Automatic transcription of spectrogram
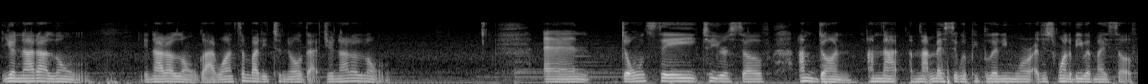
you're not alone. You're not alone. God wants somebody to know that you're not alone. And don't say to yourself, I'm done. I'm not I'm not messing with people anymore. I just want to be by myself.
